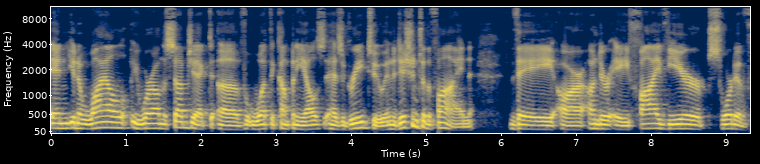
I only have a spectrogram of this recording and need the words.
And you know, while we're on the subject of what the company else has agreed to, in addition to the fine, they are under a five year sort of,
